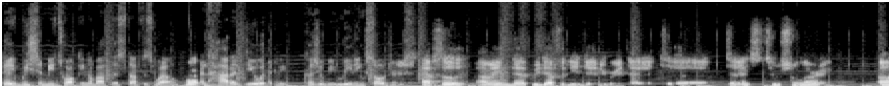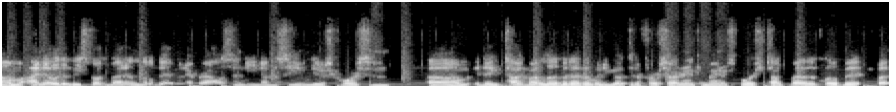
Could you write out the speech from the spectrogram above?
they we should be talking about this stuff as well, well and how to deal with it because you'll be leading soldiers. Absolutely. I mean, that, we definitely need to integrate that into uh, to institutional learning. Um, I know that we spoke about it a little bit whenever Allison, you know, the senior leaders course, and um, they talked about a little bit of it when you go through the first sergeant and commander's course. You talked about it a little bit, but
